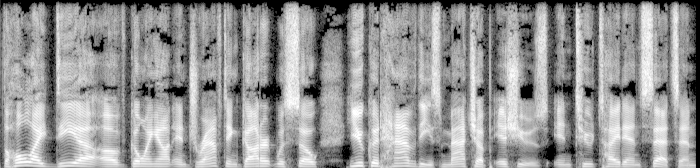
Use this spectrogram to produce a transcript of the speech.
The whole idea of going out and drafting Goedert was so you could have these matchup issues in two tight end sets. And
